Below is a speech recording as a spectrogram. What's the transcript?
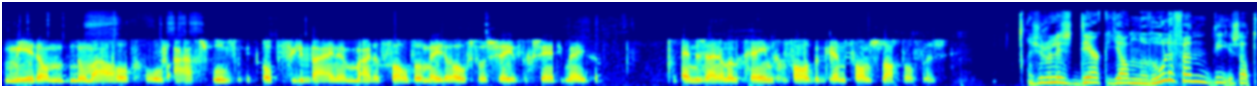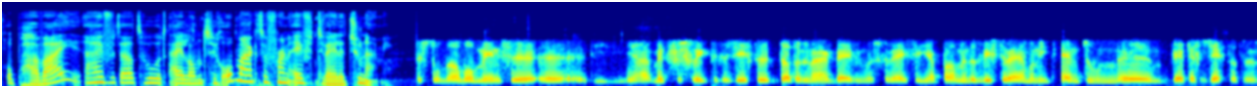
meer dan normaal hoge golf aangespoeld op de Filipijnen. Maar dat valt wel mee. De hoogste was 70 centimeter. En er zijn dan ook geen gevallen bekend van slachtoffers. Journalist Dirk-Jan Roeleven die zat op Hawaii. Hij vertelt hoe het eiland zich opmaakte voor een eventuele tsunami. Er stonden allemaal mensen eh, die, ja, met verschrikte gezichten dat er een aardbeving was geweest in Japan. En dat wisten wij helemaal niet. En toen eh, werd er gezegd dat er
